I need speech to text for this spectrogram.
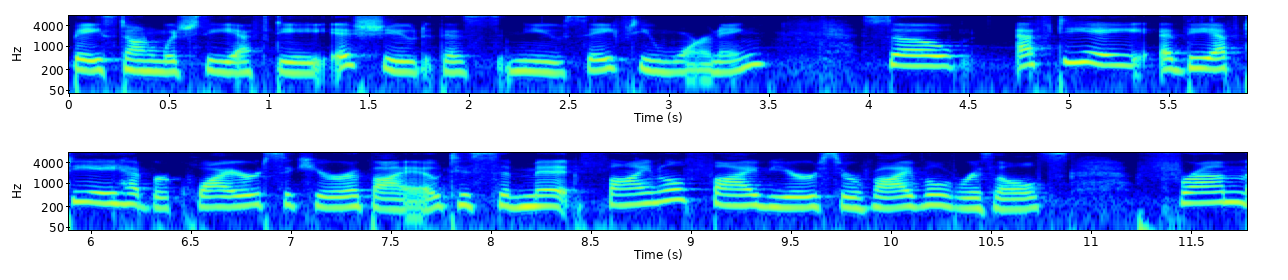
based on which the FDA issued this new safety warning. So, FDA, the FDA had required Secura Bio to submit final five year survival results from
